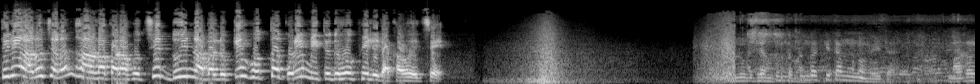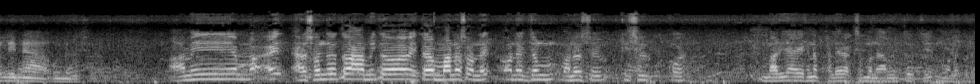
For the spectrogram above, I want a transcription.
তিনি আরও জানান, ধারণা করা হচ্ছে, দুই নাবালককে হত্যা করে মৃতদেহ ফেলে রাখা হয়েছে। তোমরা কিটা মনে হয় এটা? মাদারলি না অন্য কিছু? আমি সন্দেহ তো আমি তো এটা মানুষ অনেক অনেকজন মানুষ কিছু মারিয়া এখানে ফালে রাখছে মনে আমি তো মনে করি?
